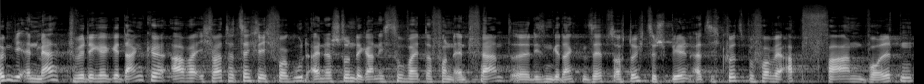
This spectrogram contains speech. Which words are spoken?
irgendwie ein merkwürdiger Gedanke, aber ich war tatsächlich vor gut einer Stunde gar nicht so weit davon entfernt, äh, diesen Gedanken selbst auch durchzuspielen, als ich kurz bevor wir abfahren wollten,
